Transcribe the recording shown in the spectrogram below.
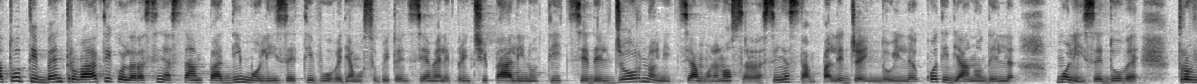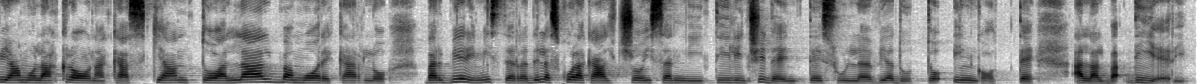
a tutti, ben trovati con la rassegna stampa di Molise TV. Vediamo subito insieme le principali notizie del giorno. Iniziamo la nostra rassegna stampa leggendo il quotidiano del Molise dove troviamo la cronaca. Schianto all'alba, muore Carlo Barbieri, mister della scuola calcio I Sanniti, l'incidente sul viadotto Ingotte all'alba di ieri.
